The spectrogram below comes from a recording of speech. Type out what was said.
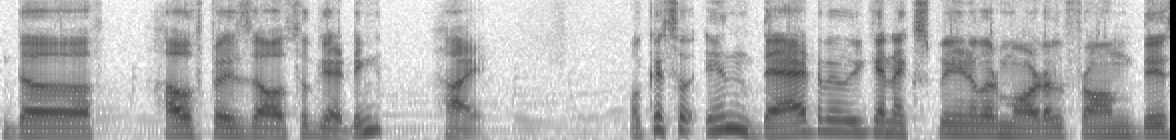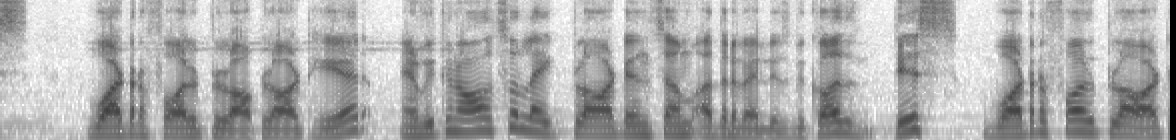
the house price is also getting high. Okay, so in that way we can explain our model from this waterfall plot, here. And we can also like plot in some other values because this waterfall plot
